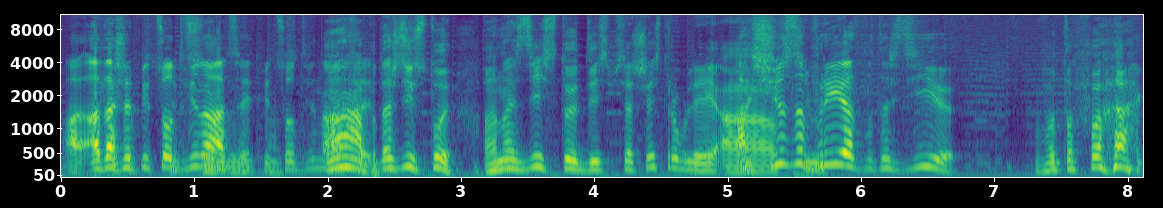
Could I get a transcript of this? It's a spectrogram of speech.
А, а даже 512, 512. А, подожди, стой. Она здесь стоит 256 рублей, а... А что за бред? Подожди. What the fuck?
